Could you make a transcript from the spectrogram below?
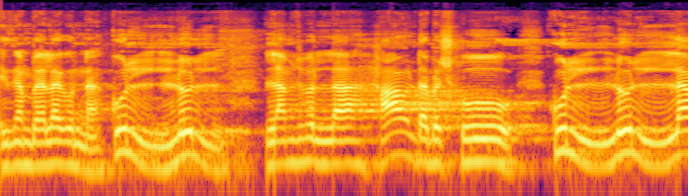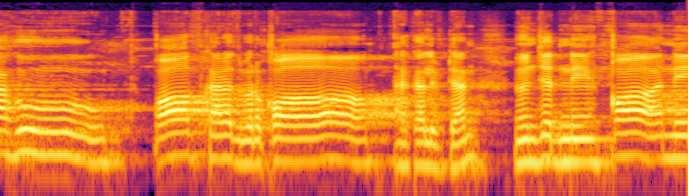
এক্সাম বেলা গুন না। কুল, লুল, লাম জবল্লা হাউলটা বেশ হু, কুল, লুল লাহু কফ খারাজ বর ক, একালিফ, টান, নুন জেডনি ক, নি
